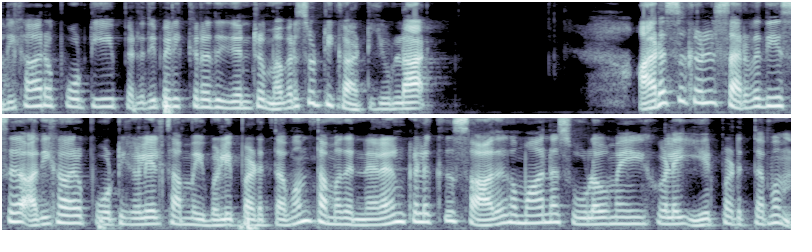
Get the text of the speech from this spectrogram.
அதிகார போட்டியை பிரதிபலிக்கிறது என்றும் அவர் சுட்டிக்காட்டியுள்ளார். அரசுகள் சர்வதேச அதிகார போட்டிகளில் தம்மை வெளிப்படுத்தவும் தமது நலன்களுக்கு சாதகமான சூழமைகளை ஏற்படுத்தவும்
